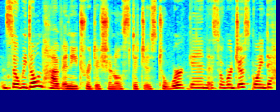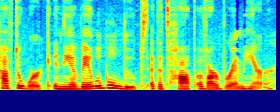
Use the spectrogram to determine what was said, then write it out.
And so we don't have any traditional stitches to work in, so we're just going to have to work in the available loops at the top of our brim here.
